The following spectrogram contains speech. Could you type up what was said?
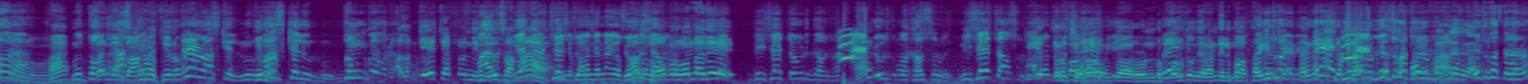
ఒరే, నువ్వు దొంగ దొంగవరా ఆ? నువ్వు సరే, నేను దొంగ దొంగనే తిను అరే రాస్కెల్ నువ్వు తిను. రాస్కెల్ నువ్వు దొంగవరా అసలు టేస్ట్ ఎట్లుంది నీకు తెలుసా అన్న. సూపర్ ఉంది అది నీ షర్ట్ మాకు అవసరం లేదు నీ షర్ట్ అవసరం మీ లేదు. ఇద్దరు చెరో ఇక రెండు కొడుకులు తీరండి ఎత్తుకొస్తున్నారా?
